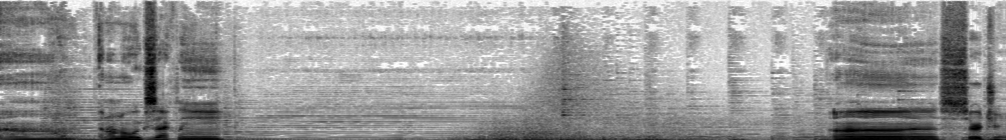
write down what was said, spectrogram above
Um, I don't know exactly. Uh, surgeon.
